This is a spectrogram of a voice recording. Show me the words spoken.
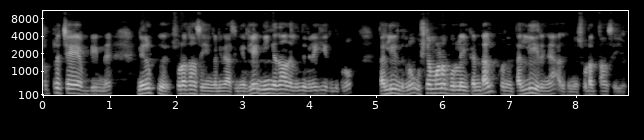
சுற்றுச்சே அப்படின்னு நெருப்பு சுடதான் செய்யும் கன்னிராசி நேர்களே நீங்கள் தான் அதுலேருந்து விலகி இருந்துக்கணும். தள்ளி இருந்துக்கணும். உஷ்ணமான பொருளை கண்டால் கொஞ்சம் தள்ளி இருங்க. அது கொஞ்சம் சுடத்தான் செய்யும்.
